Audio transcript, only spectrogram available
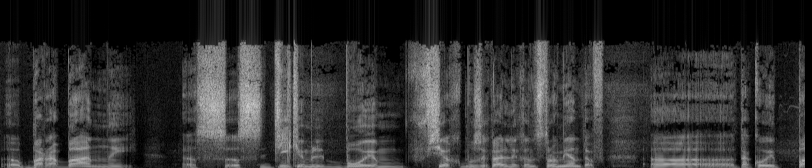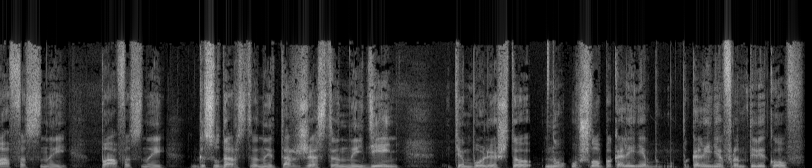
э, барабанный, с, с диким боем всех музыкальных инструментов, э, такой пафосный, пафосный государственный торжественный день, тем более, что ну, ушло поколение, поколение фронтовиков.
